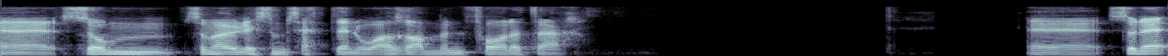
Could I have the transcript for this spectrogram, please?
Eh, som òg liksom setter noe av rammen for dette. her. Eh, så det,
